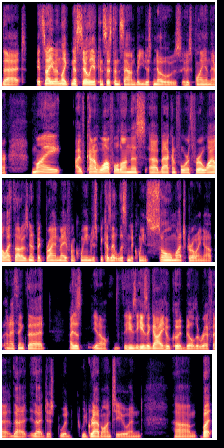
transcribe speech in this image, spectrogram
that it's not even like necessarily a consistent sound, but you just know who's who's playing there. My I've kind of waffled on this uh, back and forth for a while. I thought I was going to pick Brian May from Queen just because I listened to Queen so much growing up, and I think that I just you know he's he's a guy who could build a riff uh, that that just would would grab onto you. And um, but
